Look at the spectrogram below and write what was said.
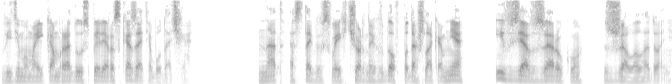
Видимо, мои комрады успели рассказать об удаче. Над, оставив своих черных вдов, подошла ко мне и, взяв за руку, сжала ладонь.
